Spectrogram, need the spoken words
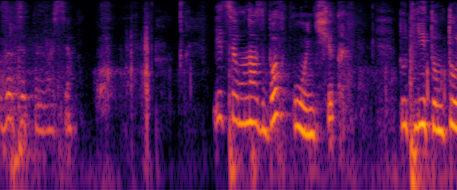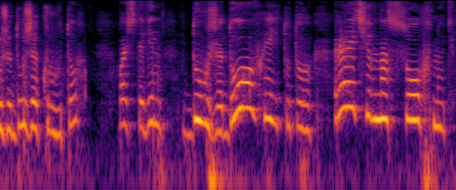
зацепилося. І це у нас балкончик. Тут літом теж дуже круто. Бачите, він дуже довгий, тут речі в нас сохнуть.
